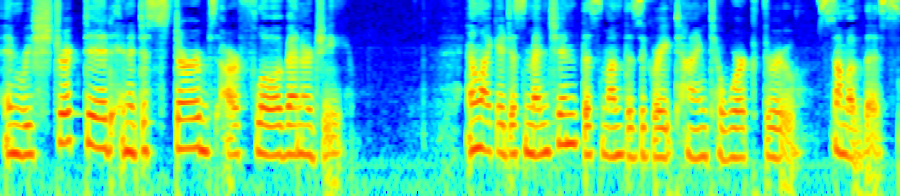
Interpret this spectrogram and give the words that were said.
and restricted and it disturbs our flow of energy. And like I just mentioned, this month is a great time to work through some of this.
